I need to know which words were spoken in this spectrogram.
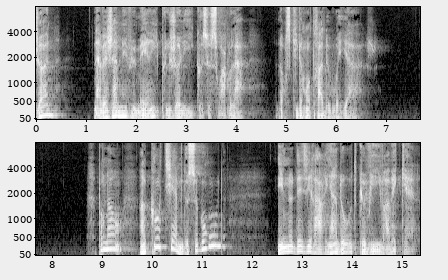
John n'avait jamais vu Mary plus jolie que ce soir-là, lorsqu'il rentra de voyage. Pendant un quantième de seconde, il ne désira rien d'autre que vivre avec elle.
